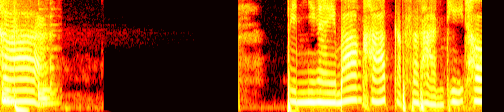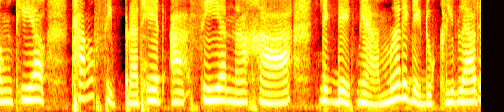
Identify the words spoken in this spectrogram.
ค่ะ เป็นยังไงบ้างคะกับสถานที่ท่องเที่ยวทั้ง 10 ประเทศอาเซียนนะคะ เด็กๆเนี่ยเมื่อเด็กๆดูคลิปแล้วเ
